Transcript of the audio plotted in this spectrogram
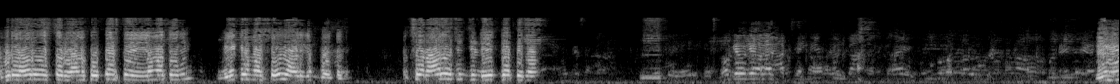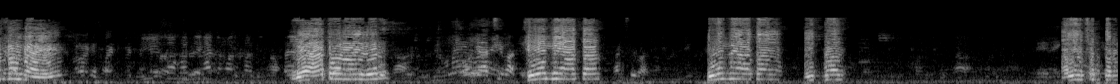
ఇప్పుడు ఎవరు వస్తారు? వాళ్ళు కొట్టేస్తే ఏమవుతుంది? మీకేం వస్తుంది? వాళ్ళకి పోతుంది? ఒకసారి ఆలోచించండి ఏం గట్టిగా. మేము ఉన్నాం బాయ్. ये आता ना इधर? क्यों में आता। क्यों में आता है, एक बार। आलोचन करो।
